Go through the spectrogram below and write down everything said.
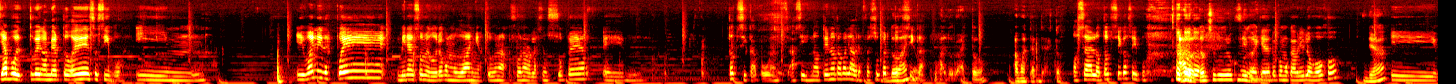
ya, pues tuve que cambiar todo eso, sí, pues. Y. Y bueno, y después. Mira, eso me duró como dos años. Tuve una, fue una relación súper. eh, tóxica, pues. Así, no tiene otra palabra, fue súper tóxica. Igual duró harto. Aguantarte harto. O sea, lo tóxico sí, pues. Ah, lo tóxico duró como Sí, porque después como que abrí los ojos ¿Ya? y.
